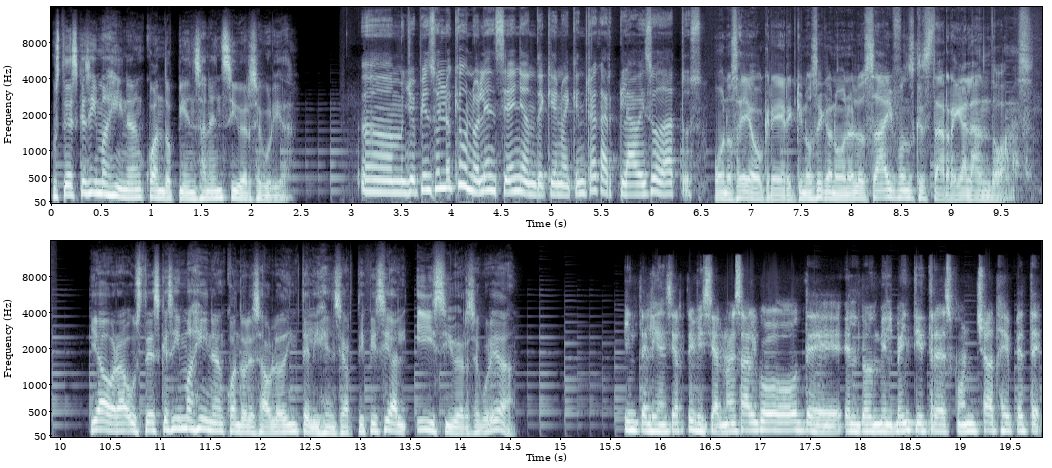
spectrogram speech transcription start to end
¿Ustedes qué se imaginan cuando piensan en ciberseguridad? Um, yo pienso en lo que a uno le enseñan, de que no hay que entregar claves o datos. O no sé, o creer que uno se ganó uno de los iPhones que está regalando Amazon. Y ahora, ¿ustedes qué se imaginan cuando les hablo de inteligencia artificial y ciberseguridad? Inteligencia artificial no es algo del 2023 con ChatGPT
